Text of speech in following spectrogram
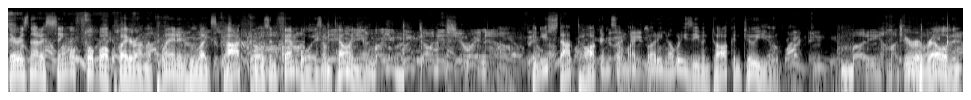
There is not a single football player on the planet who likes goth girls and femboys, I'm telling you. Bro, you deep on this shit right now. Can you stop talking so much, buddy? Nobody's even talking to you. Buddy, I'm not You're irrelevant.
